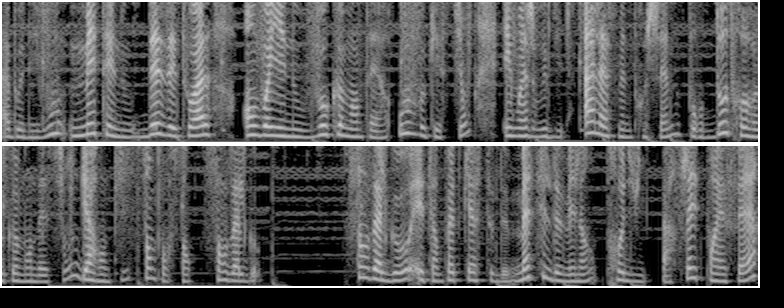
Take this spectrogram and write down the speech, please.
abonnez-vous, mettez-nous des étoiles, envoyez-nous vos commentaires ou vos questions. Et moi, je vous dis à la semaine prochaine pour d'autres recommandations garanties 100% sans algo. Sans Algo est un podcast de Mathilde Mélin, produit par Slate.fr,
